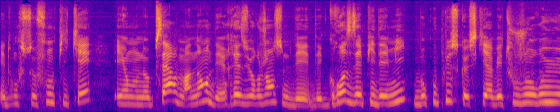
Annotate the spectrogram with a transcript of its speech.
et donc se font piquer. Et on observe maintenant des résurgences, des, grosses épidémies, beaucoup plus que ce qu'il y avait toujours eu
